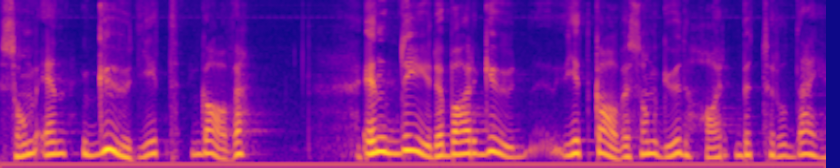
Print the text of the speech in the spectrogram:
som en gudgitt gave. En dyrebar gudgitt gave som Gud har betrodd deg.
